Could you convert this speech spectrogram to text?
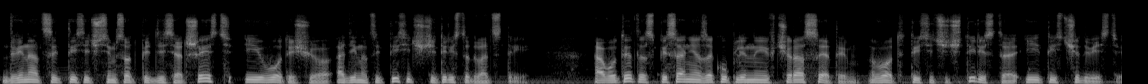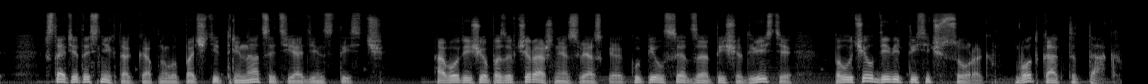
12 756 и вот еще 11 423. А вот это списание закупленные вчера сеты. Вот 1400 и 1200. Кстати, это с них так капнуло. Почти 13 и 11 тысяч. А вот еще позавчерашняя связка. Купил сет за 1200, получил 9040. Вот как-то так.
